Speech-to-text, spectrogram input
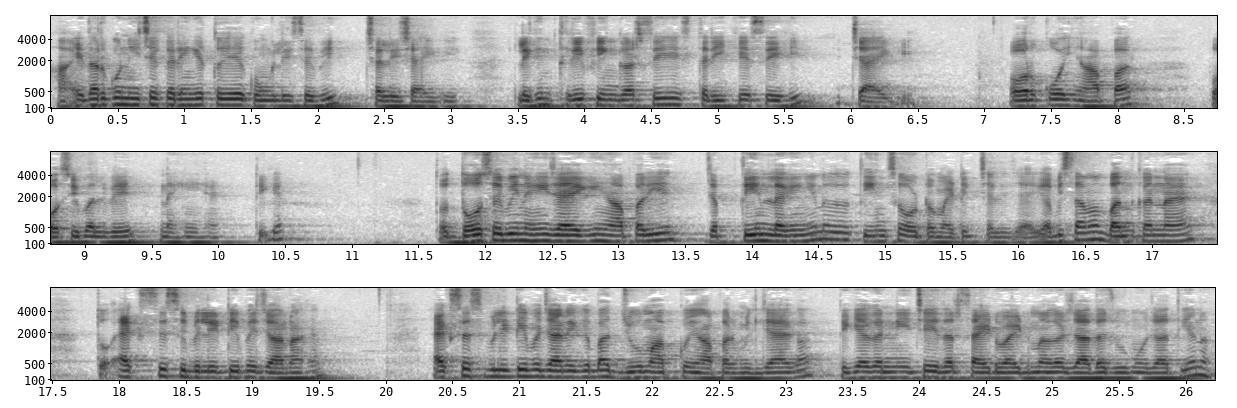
हाँ इधर को नीचे करेंगे तो ये एक उंगली से भी चली जाएगी, लेकिन थ्री फिंगर से इस तरीके से ही जाएगी। और कोई यहाँ पर पॉसिबल वे नहीं है, ठीक है? तो दो से भी नहीं जाएगी यहाँ पर ये, जब तीन लगेंगे ना तो तीन से ऑटोमेटिक चली जाएगी। अभी से हमें बंद करना है तो एक्सेसिबिलिटी पे जाना है। एक्सेसिबिलिटी पे जाने के बाद जूम आपको यहाँ पर मिल जाएगा। ठीक है अगर नीचे इधर साइड वाइड में अगर ज़्यादा जूम हो जाती है ना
